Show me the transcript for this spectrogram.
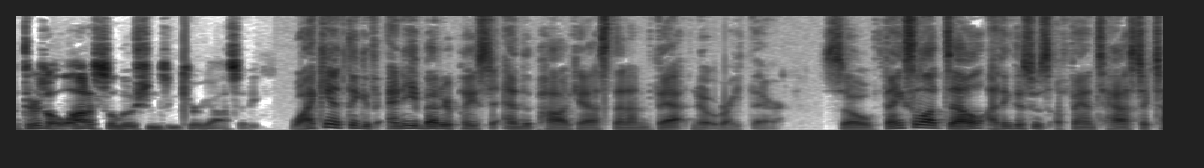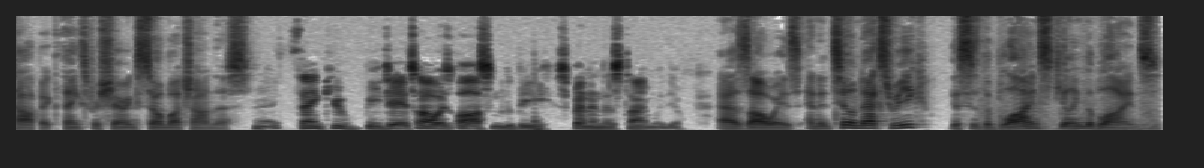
but there's a lot of solutions in curiosity. Well, I can't think of any better place to end the podcast than on that note right there. So thanks a lot, Dell. I think this was a fantastic topic. Thanks for sharing so much on this. Thank you, BJ. It's always awesome to be spending this time with you. As always. And until next week, this is The Blind Stealing the Blinds.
